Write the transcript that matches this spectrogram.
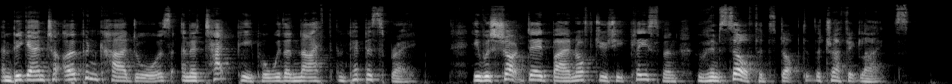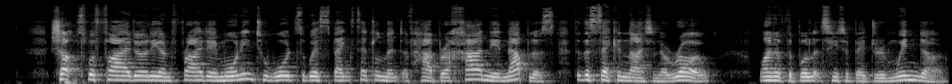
and began to open car doors and attack people with a knife and pepper spray. He was shot dead by an off duty policeman who himself had stopped at the traffic lights. Shots were fired early on Friday morning towards the West Bank settlement of Har near Nablus for the second night in a row. One of the bullets hit a bedroom window.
